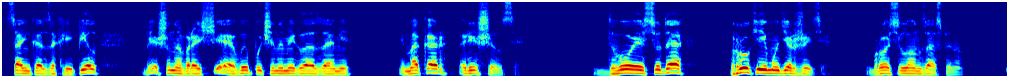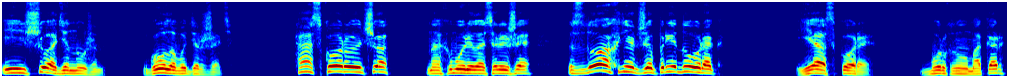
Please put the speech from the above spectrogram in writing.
Санька захрипел, бешено вращая выпученными глазами, и Макар решился. «Двое сюда, руки ему держите», — бросил он за спину. «И еще один нужен, голову держать». «А скорую чё?» — нахмурилась рыжая. «Сдохнет же, придурок!» «Я скорая», — буркнул Макар,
